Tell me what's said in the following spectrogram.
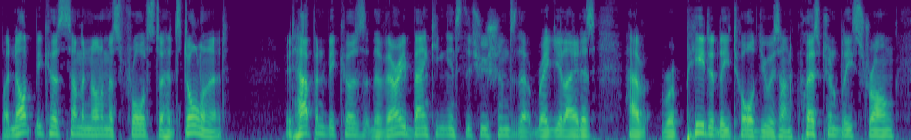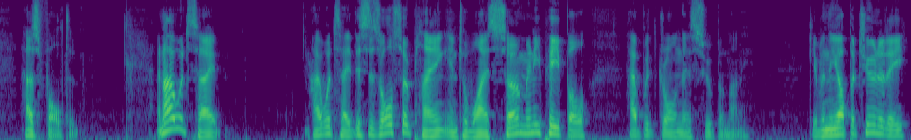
but not because some anonymous fraudster had stolen it. It happened because the very banking institutions that regulators have repeatedly told you is unquestionably strong has faltered. And I would say, I would say this is also playing into why so many people have withdrawn their super money. Given the opportunity,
